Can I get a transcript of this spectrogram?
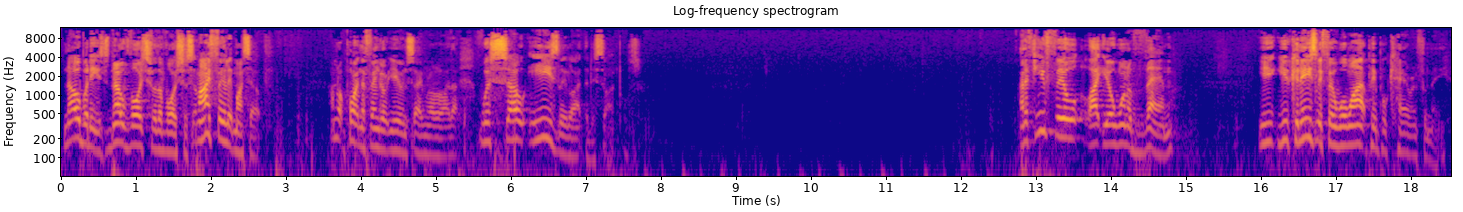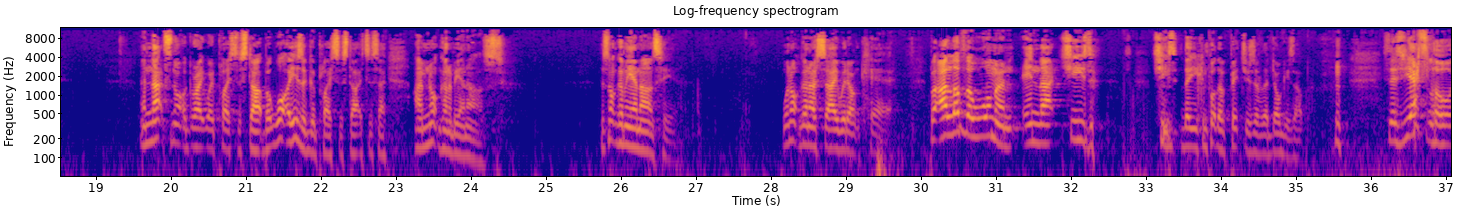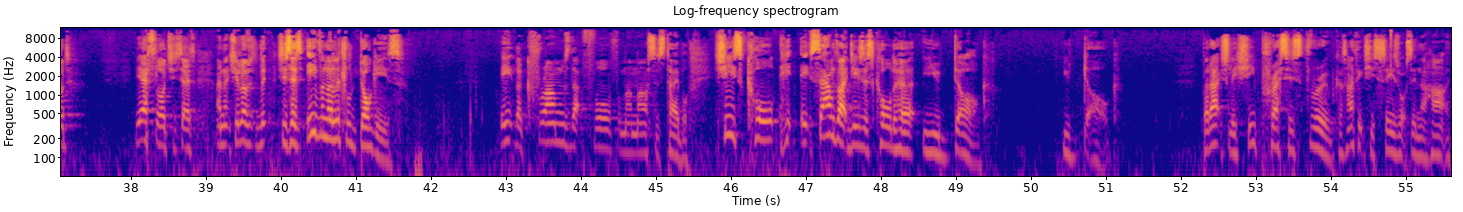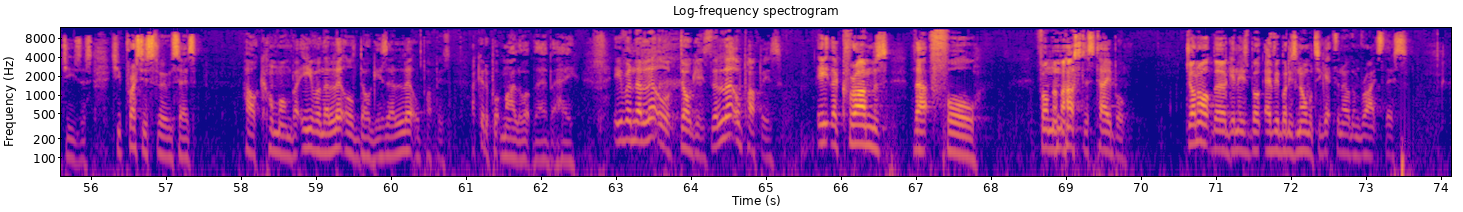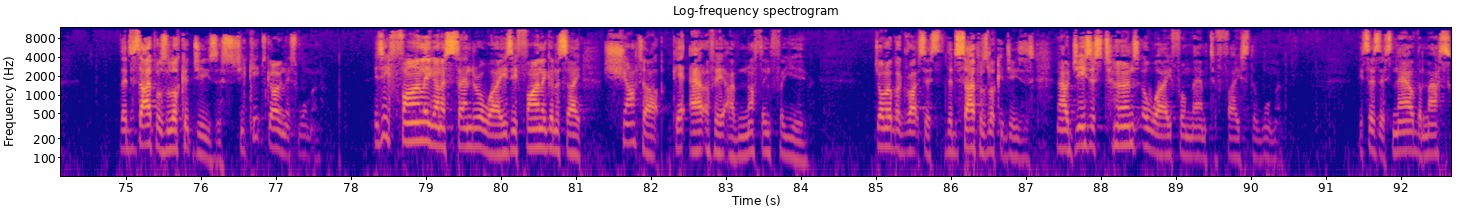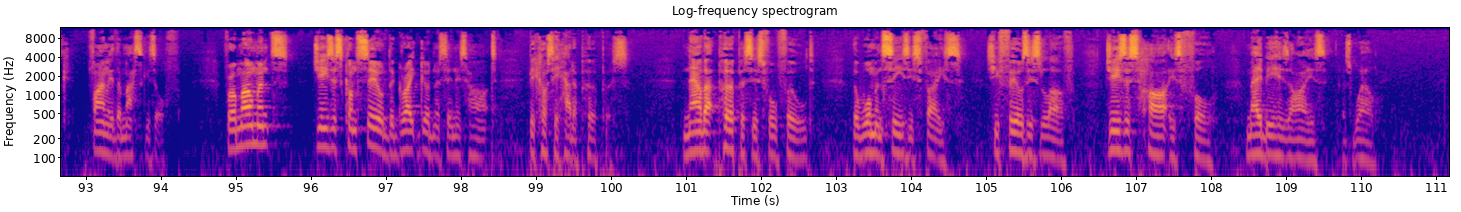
nobody's no voice for the voiceless. And I feel it myself. I'm not pointing the finger at you and saying we're like that. We're so easily like the disciples. And if you feel like you're one of them, you, you can easily feel, well, why aren't people caring for me? And that's not a great way place to start. But what is a good place to start is to say, I'm not going to be an us. There's not going to be an us here. We're not going to say we don't care. But I love the woman in that she's, she's, you can put the pictures of the doggies up. she says, Yes, Lord. Yes, Lord, she says. And she loves, she says, even the little doggies eat the crumbs that fall from her master's table. She's called, it sounds like Jesus called her, you dog. You dog. But actually, she presses through because I think she sees what's in the heart of Jesus. She presses through and says, Oh, come on, but even the little doggies, the little puppies. I could have put Milo up there, but hey. Even the little doggies, the little puppies, eat the crumbs that fall from the master's table. John Ortberg, in his book, Everybody's Normal to Get to Know Them, writes this. The disciples look at Jesus. She keeps going, this woman. Is he finally going to send her away? Is he finally going to say, Shut up, get out of here, I've nothing for you? John Ortberg writes this The disciples look at Jesus. Now Jesus turns away from them to face the woman. He says this Now the mask, finally, the mask is off. For a moment, Jesus concealed the great goodness in his heart because he had a purpose. Now that purpose is fulfilled. The woman sees his face. She feels his love. Jesus' heart is full, maybe his eyes as well.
